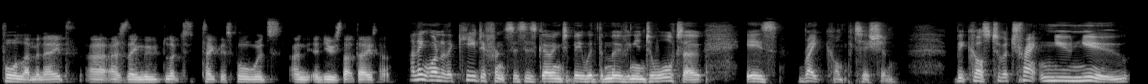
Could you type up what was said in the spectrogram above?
for Lemonade uh, as they move, look to take this forwards and, and, use that data. I think one of the key differences is going to be with the moving into auto is rate competition. Because to attract new new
